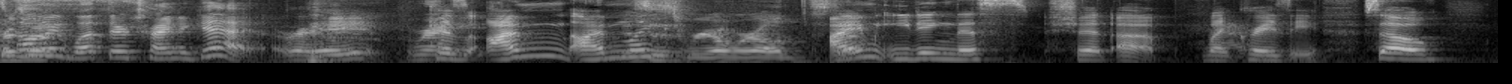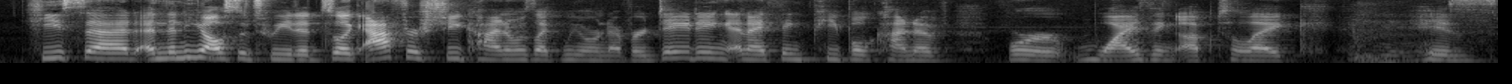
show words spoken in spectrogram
That's probably what they're trying to get. right because Right. I'm I'm This like this is real world stuff. I'm eating this shit up like crazy. So he said, and then he also tweeted. So like after she kind of was like, we were never dating, and I think people kind of were wising up to like his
